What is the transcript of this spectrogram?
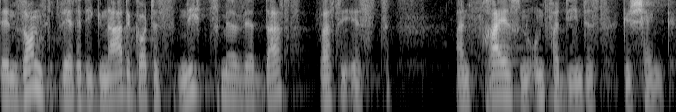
denn sonst wäre die Gnade Gottes nichts mehr wert das, was sie ist, ein freies und unverdientes Geschenk.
